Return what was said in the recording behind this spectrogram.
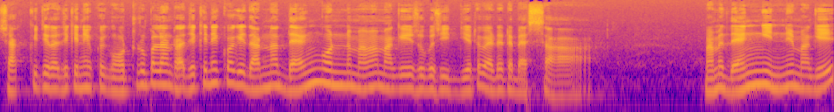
ශක්විති රජ කෙනෙක් වගේ ඔටුනු බලන් රජ කෙනෙක් වගේ දන්නා දැන් ඔන්න මම මගේ සුභ සිද්ධියට වැඩට බැස්සා. මම දැන් ඉන්නේ මගේ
